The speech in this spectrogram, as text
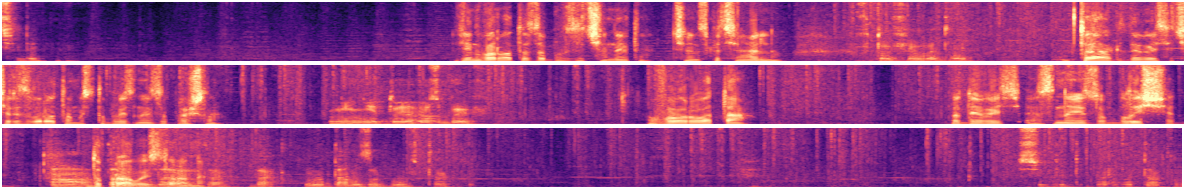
Сюди. Він ворота забув зачинити. Чи він спеціально? Хто фіолетовий? Так, дивися, через ворота ми з тобою знизу пройшли. Ні, ні, то я розбив. Ворота. Подивись, знизу, ближче. А, До правої да, сторони. Так, так. Ну там забув, так. Сюди тепер в атаку.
